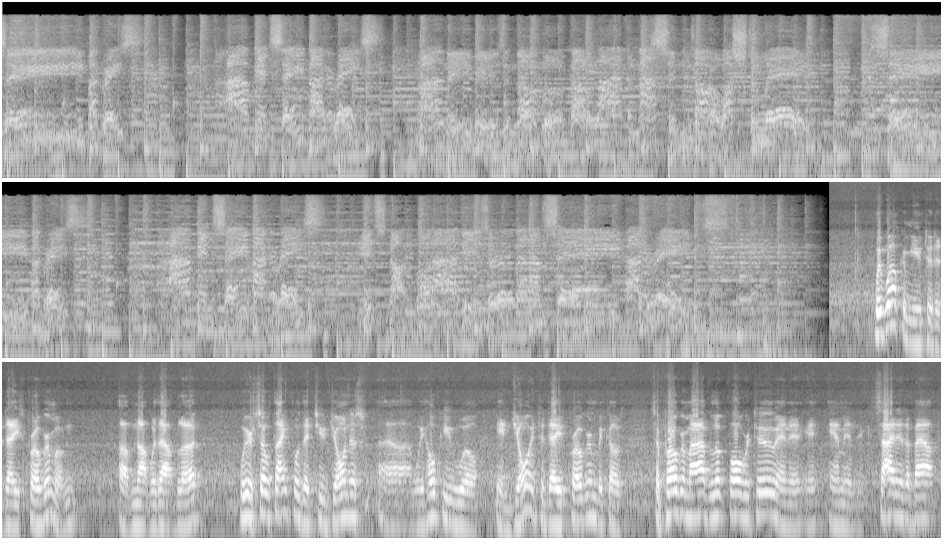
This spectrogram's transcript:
saved by grace. I've been saved by grace. My name is in the book of life, and my sins are washed away. Saved by grace. I've been saved by grace. It's not what I deserve, but I'm saved by grace. We welcome you to today's program of, of Not Without Blood. We are so thankful that you joined us. Uh, we hope you will enjoy today's program because it's a program I've looked forward to and am excited about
